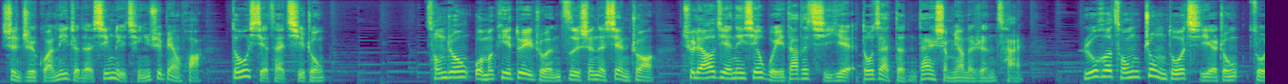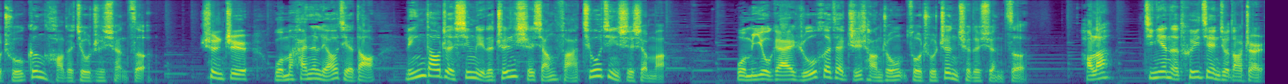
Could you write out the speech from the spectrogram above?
甚至管理者的心理情绪变化都写在其中。从中，我们可以对准自身的现状，去了解那些伟大的企业都在等待什么样的人才，如何从众多企业中做出更好的就职选择，甚至我们还能了解到领导者心里的真实想法究竟是什么，我们又该如何在职场中做出正确的选择？好了，今天的推荐就到这儿。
